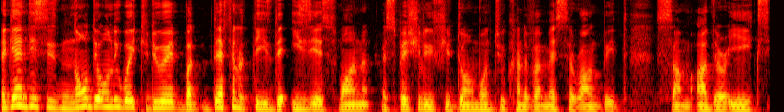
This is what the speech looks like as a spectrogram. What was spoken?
Again, this is not the only way to do it, but definitely is the easiest one, especially if you don't want to kind of uh, mess around with some other exe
